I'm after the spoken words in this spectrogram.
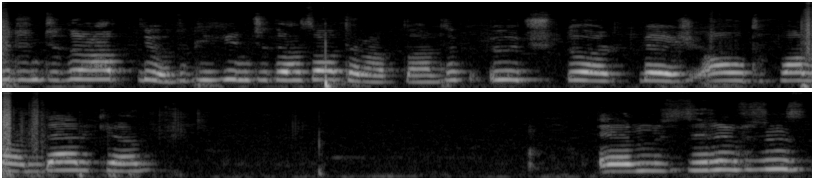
Birinciden atlıyorduk. ikinciden zaten atlardık. 3, 4, 5, 6 falan derken e, teneffüsün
